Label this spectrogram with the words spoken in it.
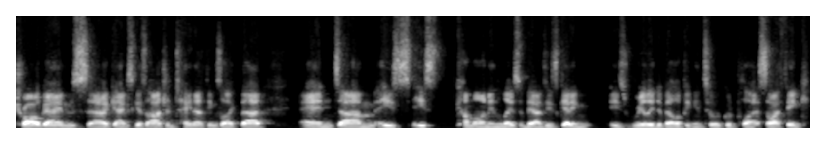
trial games, uh, games against Argentina, things like that and um, he's he's come on in leaps and bounds. He's getting he's really developing into a good player. So I think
